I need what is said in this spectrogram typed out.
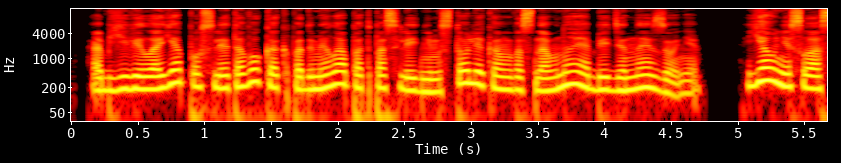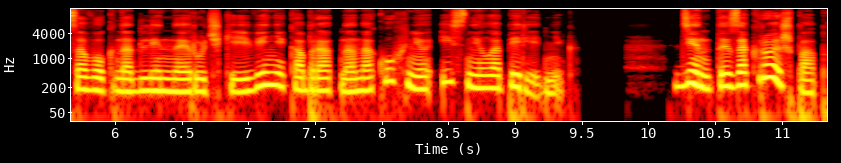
— объявила я после того, как подмела под последним столиком в основной обеденной зоне. Я унесла совок на длинной ручке и веник обратно на кухню и сняла передник. «Дин, ты закроешь, пап?»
